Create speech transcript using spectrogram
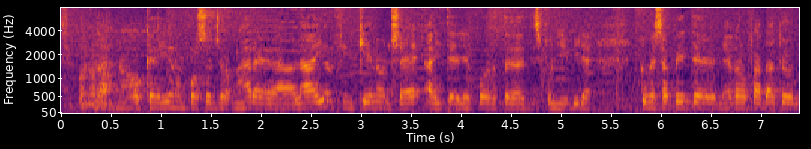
secondo no, me. No, ok, io non posso aggiornare a Lion finché non c'è iTeleport eh, disponibile. Come sapete, ne avrò parlato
